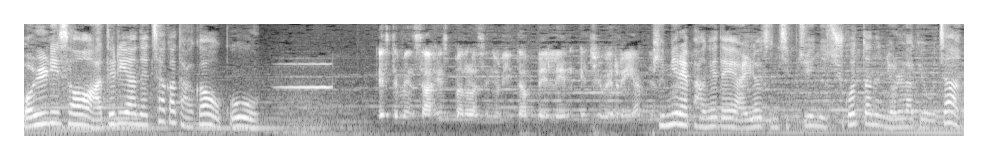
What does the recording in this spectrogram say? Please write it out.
멀리서 아드리안의 차가 다가오고. 비밀의 방에 대해 알려진 집주인이 죽었다는 연락이 오자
